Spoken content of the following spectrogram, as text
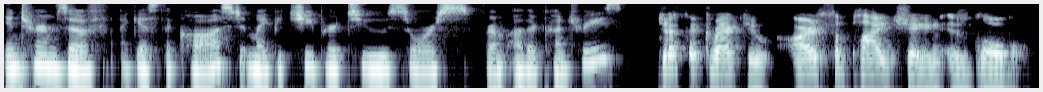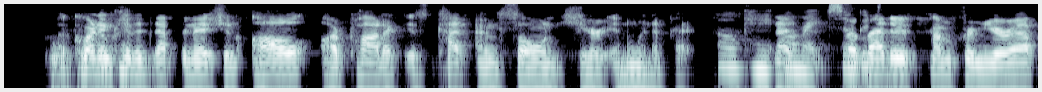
in terms of, I guess, the cost, it might be cheaper to source from other countries. Just to correct you, our supply chain is global. According Okay. to the definition, all our product is cut and sewn here in Winnipeg. Okay, That- all right. So our good. leathers come from Europe.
